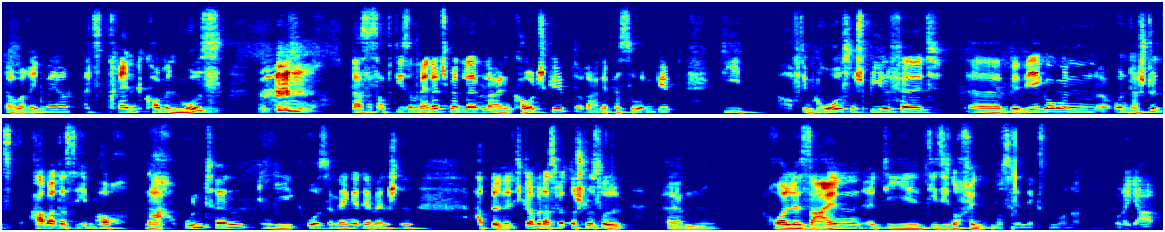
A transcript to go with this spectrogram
darüber reden wir ja, als Trend kommen muss, dass es auf diesem Management-Level einen Coach gibt oder eine Person gibt, die auf dem großen Spielfeld äh, Bewegungen äh, unterstützt, aber das eben auch nach unten in die große Menge der Menschen abbildet. Ich glaube, das wird eine Schlüsselrolle ähm, sein, äh, die, die sich noch finden muss in den nächsten Monaten oder Jahren.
